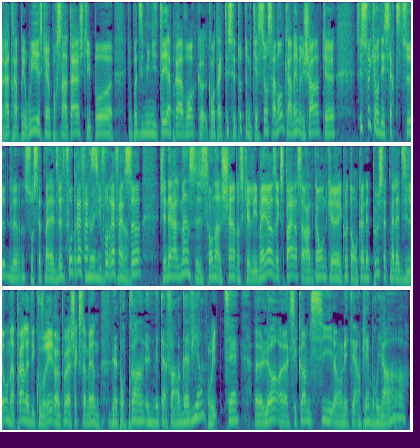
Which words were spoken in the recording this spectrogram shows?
rattraper? Oui. Est-ce qu'il y a un pourcentage qui est pas qui a pas d'immunité après avoir co- contracté? C'est toute une question. Ça montre quand même, Richard, que c'est ceux qui ont des certitudes là, sur cette maladie-là. Il faudrait faire Oui. ci, il faudrait faire Non. ça. Généralement, ils sont dans le champ parce que les meilleurs experts se rendent compte que, écoute, on connaît peu cette maladie-là. On apprend à la découvrir un peu à chaque semaine. Bien, pour prendre une métaphore d'avion, Oui. tiens, euh, là, euh, c'est comme si on était en plein brouillard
